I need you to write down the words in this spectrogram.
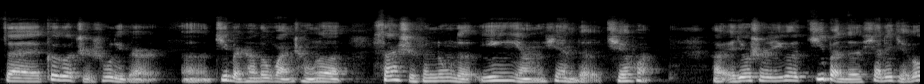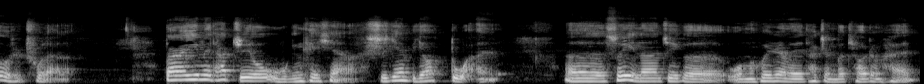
在各个指数里边，呃，基本上都完成了三十分钟的阴阳线的切换。啊，也就是一个基本的下跌结构是出来了，当然，因为它只有五根 K 线啊，时间比较短，呃，所以呢，这个我们会认为它整个调整还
